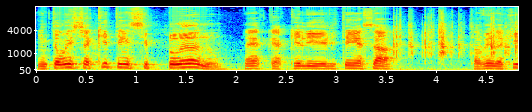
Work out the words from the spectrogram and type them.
Então este aqui tem esse plano, né, que é aquele ele tem essa tá vendo aqui?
